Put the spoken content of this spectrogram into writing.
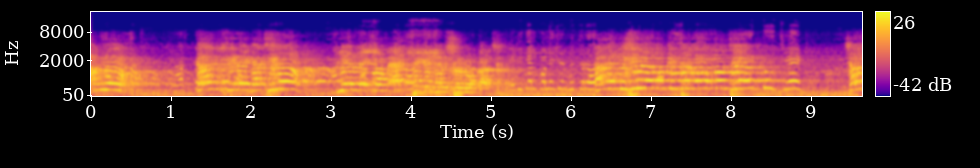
আমিও ক্রাইম সিনে গেছিলাম? গিয়ে দেখলাম এক থেকে দেড়শো লোক আছে। মেডিকেল কলেজের ভিতরে তাহলে নিশিরা মিথ্যে কথা বলছে টু জেড সারা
